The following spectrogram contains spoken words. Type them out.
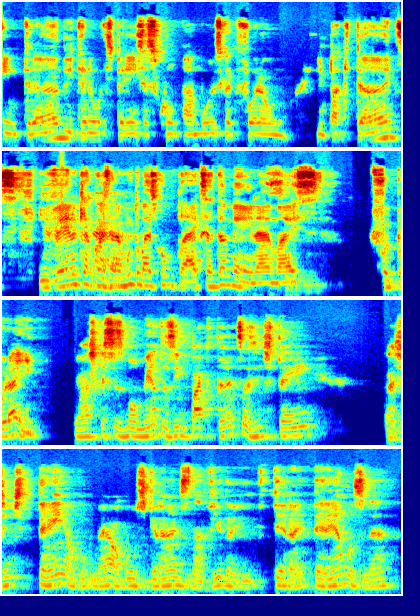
entrando e tendo experiências com a música que foram impactantes e vendo que a coisa é. era muito mais complexa também, né? Sim. Mas foi por aí. Eu acho que esses momentos impactantes a gente tem a gente tem né, alguns grandes na vida e ter, teremos, né?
